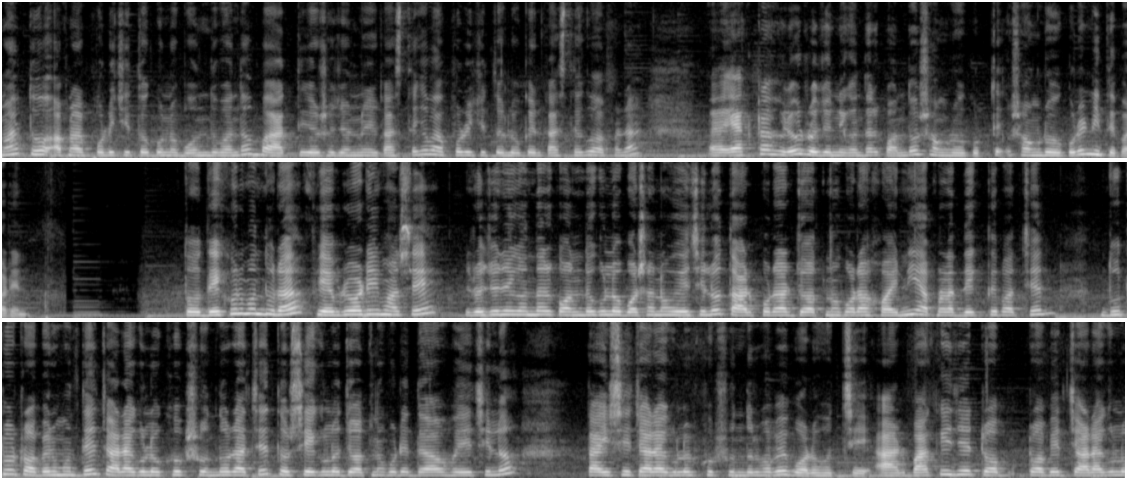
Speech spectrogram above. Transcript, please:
নয়তো আপনার পরিচিত কোনো বন্ধুবান্ধব বা আত্মীয় স্বজনের কাছ থেকে বা পরিচিত লোকের কাছ থেকেও আপনারা একটা হলেও রজনীগন্ধার কন্দ সংগ্রহ করতে, সংগ্রহ করে নিতে পারেন। তো দেখুন বন্ধুরা, ফেব্রুয়ারি মাসে রজনীগন্ধার কন্দগুলো বসানো হয়েছিল, তারপর আর যত্ন করা হয়নি। আপনারা দেখতে পাচ্ছেন, দুটো টবের মধ্যে চারাগুলো খুব সুন্দর আছে, তো সেগুলো যত্ন করে দেওয়া হয়েছিল, তাই সে চারাগুলো খুব সুন্দরভাবে বড় হচ্ছে। আর বাকি যে টব, টবের চারাগুলো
